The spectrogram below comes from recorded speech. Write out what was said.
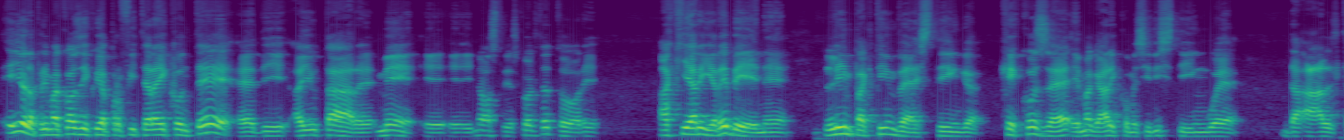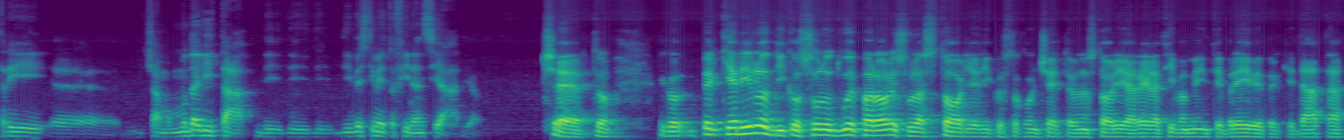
E io la prima cosa di cui approfitterei con te è di aiutare me e, e i nostri ascoltatori a chiarire bene l'impact investing, che cos'è e magari come si distingue da altri eh, diciamo, modalità di, di, di, investimento finanziario. Certo, ecco, per chiarirlo dico solo due parole sulla storia di questo concetto, è una storia relativamente breve perché data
